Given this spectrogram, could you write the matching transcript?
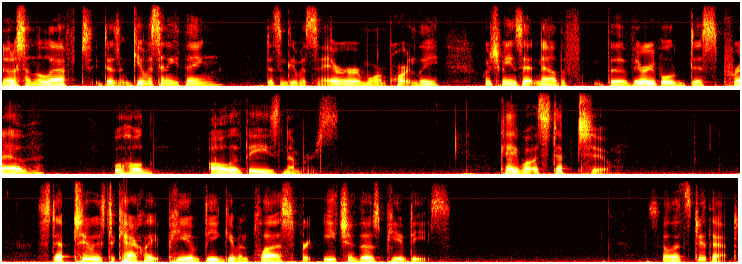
Notice on the left, it doesn't give us anything, doesn't give us an error, more importantly, which means that now the, the variable disprev will hold all of these numbers. Okay, what was step two? Step two is to calculate P of D given plus for each of those P of Ds. So let's do that.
